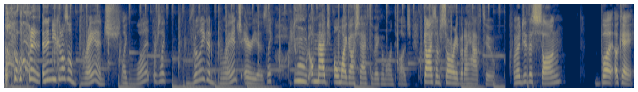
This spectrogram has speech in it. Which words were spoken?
and then you can also branch. Like what? There's like really good branch areas. Like, dude, imagine. Oh my gosh, I have to make a montage. Guys, I'm sorry, but I have to. I'm gonna do this song. But okay.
